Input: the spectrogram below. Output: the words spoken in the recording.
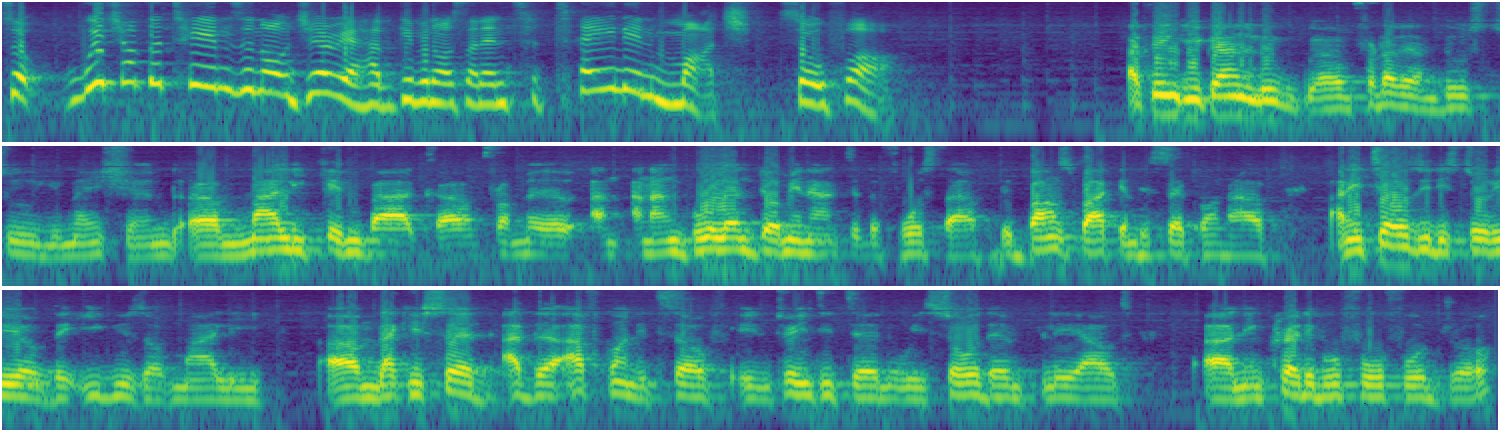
So, which of the teams in Algeria have given us an entertaining match so far? I think you can look uh, further than those two you mentioned. Um, Mali came back uh, from a, an, an, Angolan dominance in the first half. They bounced back in the second half, and it tells you the story of the Eagles of Mali. Um, like you said, at the AFCON itself in 2010, we saw them play out an incredible 4-4 draw.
